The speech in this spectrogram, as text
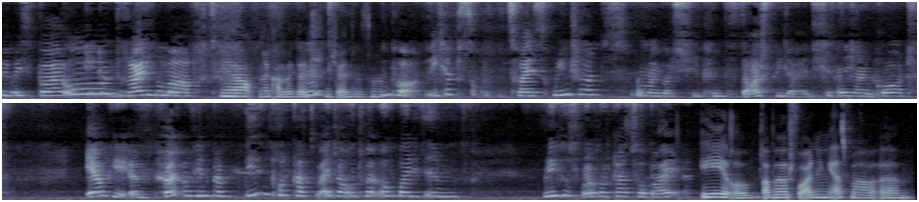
Bibis Ball und reingemacht. Ja, er kann sein Gadget nicht einsetzen. Super. Ich habe zwei Screenshots. Oh mein Gott, ich bin Starspieler. Hätte ich jetzt Oh nicht mein gemacht. Gott. Ja, okay. Ähm, hört auf jeden Fall diesen Podcast weiter und hört auch bei diesem Rico's Brawl Podcast vorbei. Ehre. Aber hört vor allen Dingen erstmal ähm,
